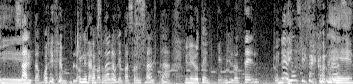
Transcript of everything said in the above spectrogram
Eh, Salta, por ejemplo. ¿Qué les ¿Te pasó, acordás lo que pasó en Salta? En el hotel. En el hotel. En el- si te acordás. Eh,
